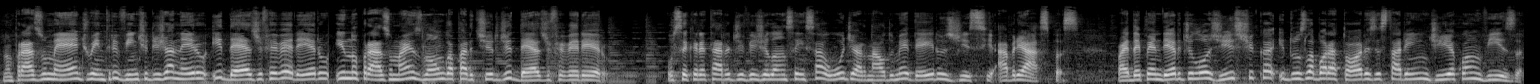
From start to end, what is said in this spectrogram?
no prazo médio entre 20 de janeiro e 10 de fevereiro e no prazo mais longo a partir de 10 de fevereiro. O secretário de Vigilância em Saúde, Arnaldo Medeiros, disse, abre aspas, Vai depender de logística e dos laboratórios estarem em dia com a Anvisa.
